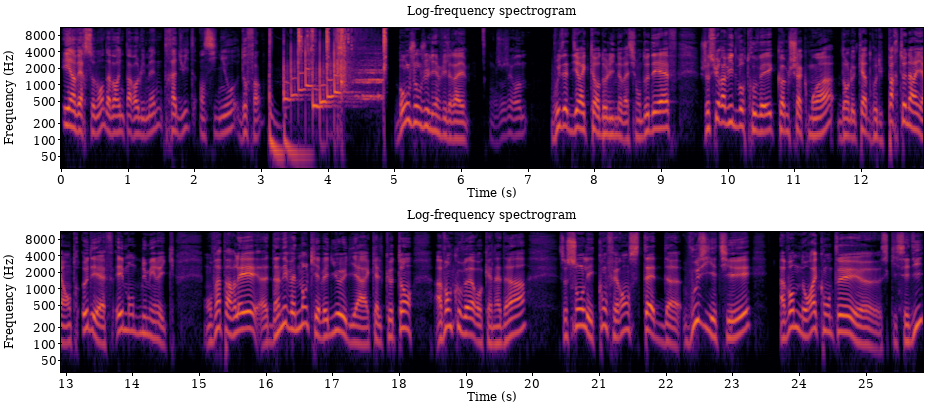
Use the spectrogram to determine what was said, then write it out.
Et inversement, d'avoir une parole humaine traduite en signaux dauphins. Bonjour Julien Villeray. Bonjour Jérôme. Vous êtes directeur de l'innovation d'EDF. Je suis ravi de vous retrouver, comme chaque mois, dans le cadre du partenariat entre EDF et Monde Numérique. On va parler euh, d'un événement qui avait lieu il y a quelque temps à Vancouver, au Canada. Ce sont les conférences TED. Vous y étiez. Avant de nous raconter euh, ce qui s'est dit,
